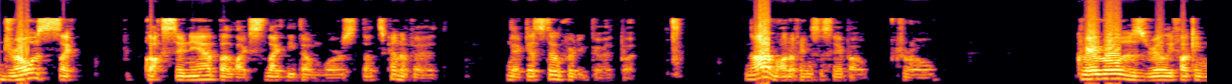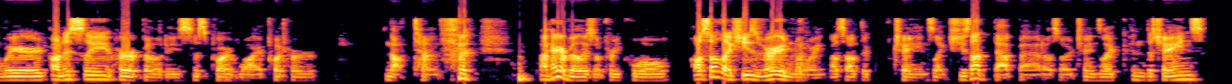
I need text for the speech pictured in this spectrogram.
Dro's like Gloxinia, but like slightly done worse. That's kind of it. Like it's still pretty good, but not a lot of things to say about Dro. Grey Roll is really fucking weird. Honestly, her abilities is probably why I put her not tenth. her abilities are pretty cool. Also, like she's very annoying outside the chains. Like she's not that bad outside chains. Like in the chains,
